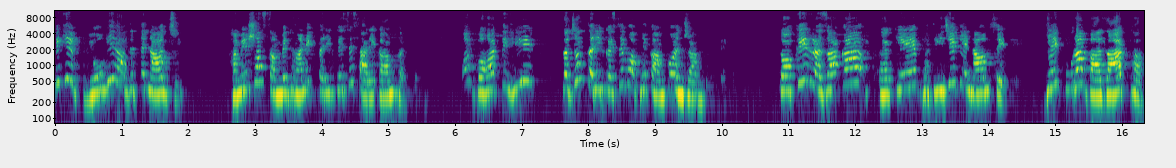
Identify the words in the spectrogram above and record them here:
देखिए योगी आदित्यनाथ जी हमेशा संवैधानिक तरीके से सारे काम करते हैं और बहुत ही सजग तरीके से वो अपने काम को अंजाम देते हैं। तोकीर रजा का के भतीजे के नाम से जो एक पूरा बाज़ार था।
